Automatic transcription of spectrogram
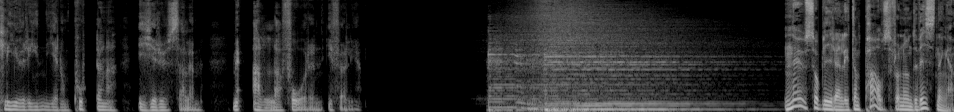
kliver in genom portarna i Jerusalem med alla fåren i följe. Nu så blir det en liten paus från undervisningen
